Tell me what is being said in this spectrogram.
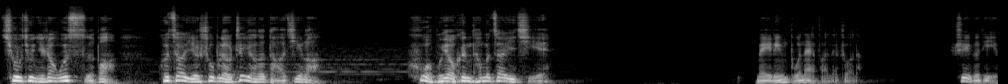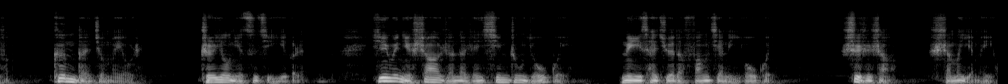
求求你让我死吧！我再也受不了这样的打击了！我不要跟他们在一起！”美玲不耐烦的说道：“这个地方根本就没有人，只有你自己一个人，因为你杀人了人，心中有鬼。”你才觉得房间里有鬼，事实上什么也没有。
